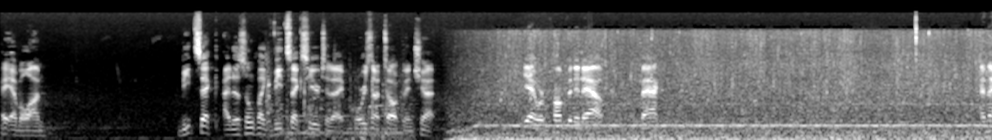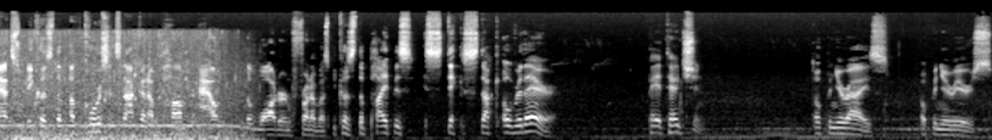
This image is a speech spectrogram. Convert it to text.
Hey, Evelon. Vitsek, it doesn't look like Vitsek's here today, or he's not talking in chat. Yeah, we're pumping it out. Back. And that's because, the, of course, it's not going to pump out the water in front of us because the pipe is stick stuck over there. Pay attention. Open your eyes. Open your ears.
